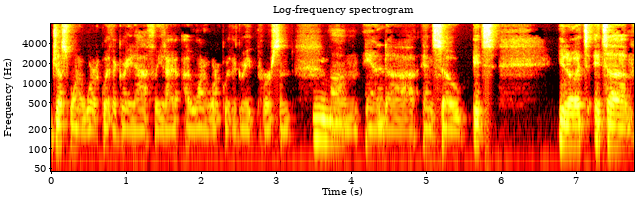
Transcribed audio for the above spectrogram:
just want to work with a great athlete I, I want to work with a great person mm-hmm. um, and uh, and so it's you know it's it's a um,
